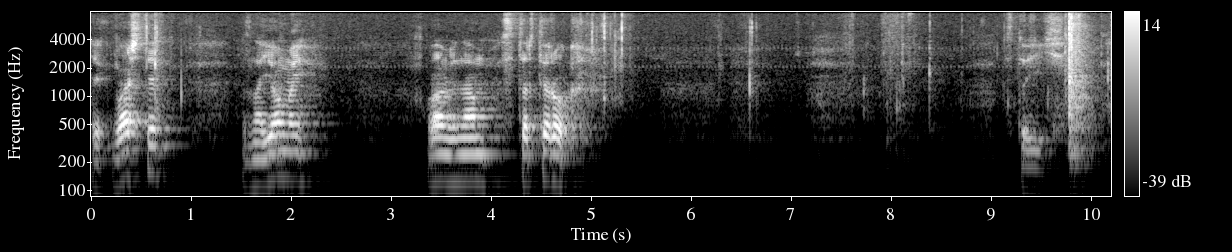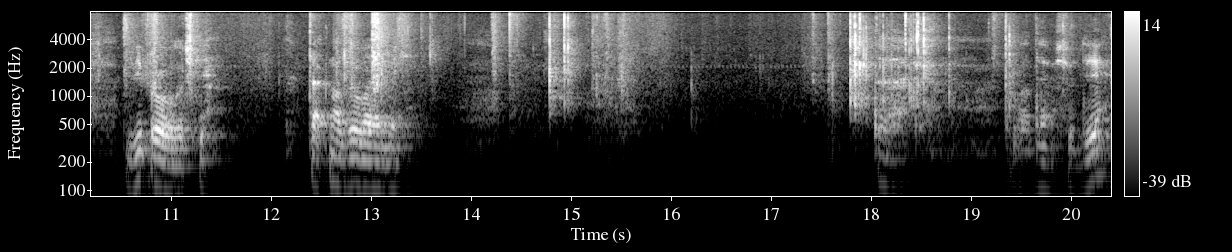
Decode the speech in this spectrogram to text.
Як бачите, знайомий вам і нам стартерок стоїть. Дві проволочки. Так називаємо. Так, кладемо сюди.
